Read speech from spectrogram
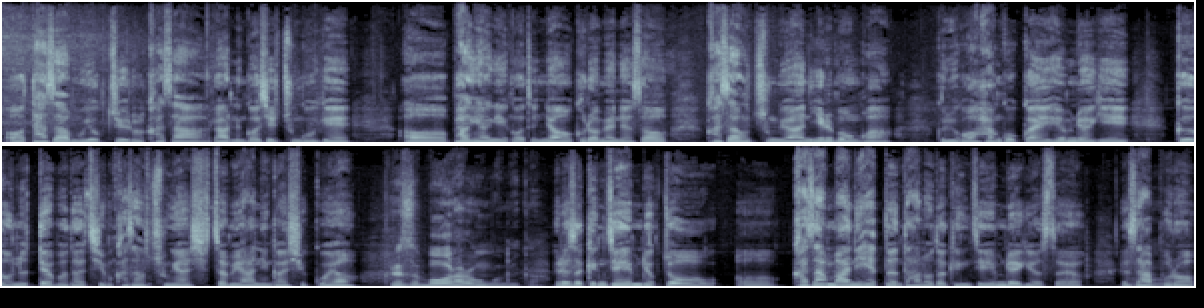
어 다자 무역주의를 가자라는 것이 중국의 어 방향이거든요. 그런 면에서 가장 중요한 일본과 그리고 한국과의 협력이 그 어느 때보다 지금 가장 중요한 시점이 아닌가 싶고요. 그래서 뭘 하러 온 겁니까? 그래서 경제 협력 쪽 어, 가장 많이 했던 단어도 경제 협력 이었어요. 그래서 앞으로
